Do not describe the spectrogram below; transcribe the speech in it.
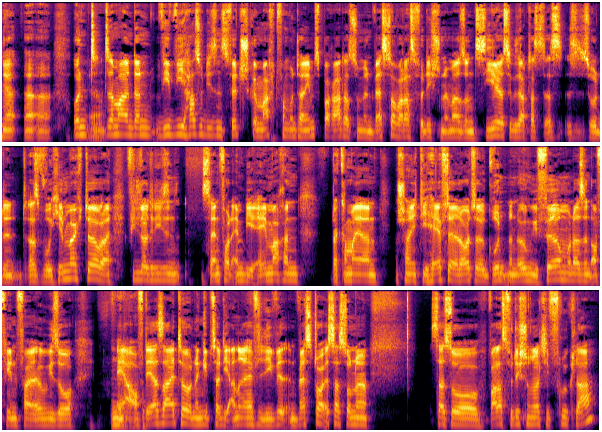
Ja, äh, äh. und ja. sag mal, dann, wie, wie hast du diesen Switch gemacht vom Unternehmensberater zum Investor? War das für dich schon immer so ein Ziel, dass du gesagt hast, das ist so das, wo ich hin möchte? Oder viele Leute, die diesen Stanford MBA machen, da kann man ja wahrscheinlich die Hälfte der Leute gründen dann irgendwie Firmen oder sind auf jeden Fall irgendwie so mhm. eher auf der Seite und dann gibt's halt die andere Hälfte, die Investor. Ist das so eine, ist das so, war das für dich schon relativ früh klar?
